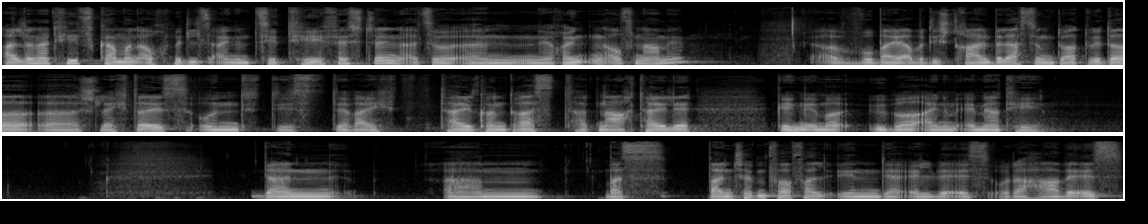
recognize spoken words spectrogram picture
Alternativ kann man auch mittels einem CT feststellen, also äh, eine Röntgenaufnahme, äh, wobei aber die Strahlenbelastung dort wieder äh, schlechter ist und der Weichteilkontrast hat Nachteile gegenüber über einem MRT. Dann ähm, was Bandscheibenvorfall in der LWS oder HWS,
